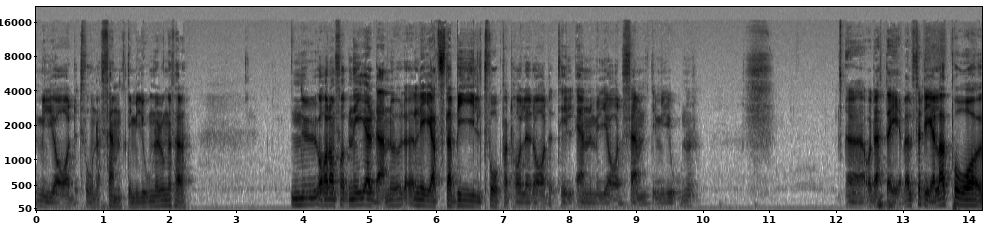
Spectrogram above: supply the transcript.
miljard 250 miljoner ungefär. Nu har de fått ner den. Nu har den legat stabil två kvartal i rad till 1 miljard 50 miljoner. Eh, och detta är väl fördelat på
